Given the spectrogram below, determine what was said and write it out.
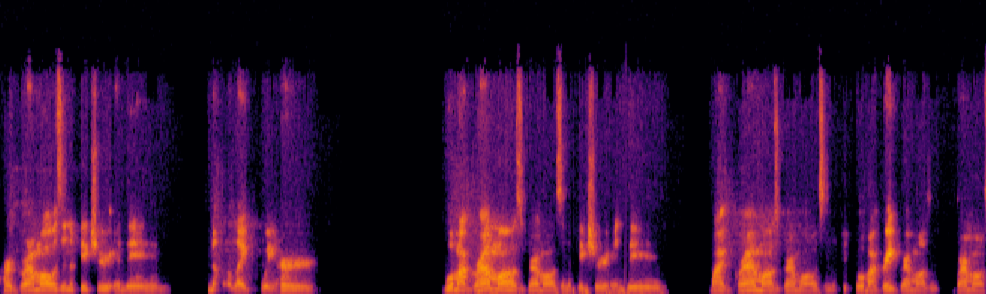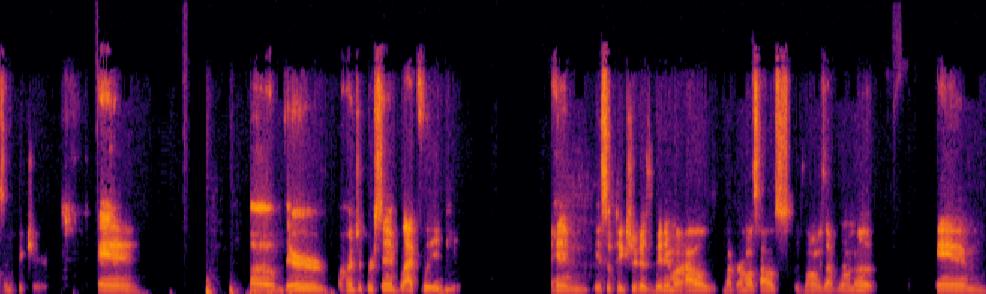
her grandma was in the picture, and then no, like wait, her well, my grandma's grandma was in the picture, and then my grandma's grandma was in the picture. Well, my great grandma's grandma was in the picture, and um, they're 100% Blackfoot Indian, and it's a picture that's been in my house, my grandma's house, as long as I've grown up, and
